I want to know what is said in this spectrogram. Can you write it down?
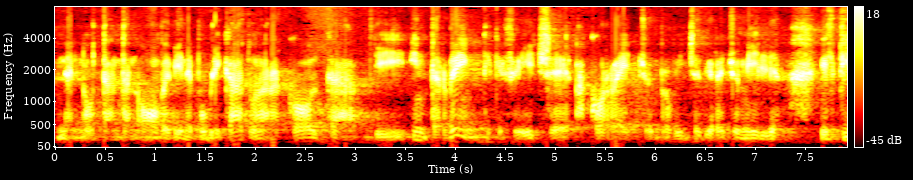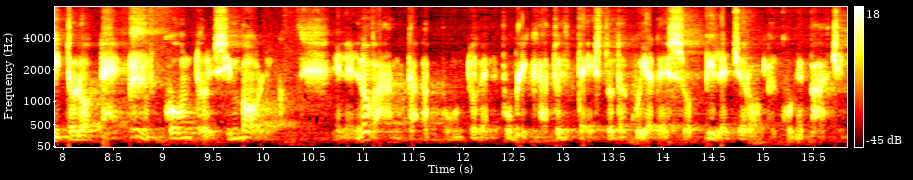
nel 89 viene pubblicata una raccolta di interventi che fece a Correggio, in provincia di Reggio Emilia, il titolo è Contro il simbolico e nel 90 appunto venne pubblicato il testo da cui adesso vi leggerò alcune pagine.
